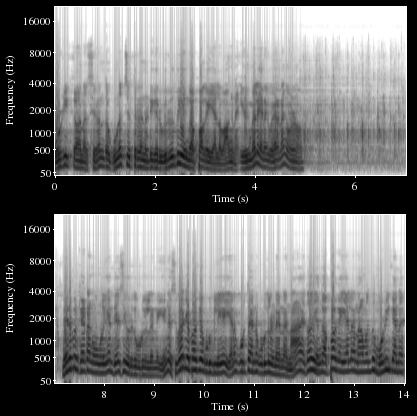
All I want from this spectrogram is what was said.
மொழிக்கான சிறந்த குணச்சித்திர நடிகர் விருது எங்கள் அப்பா கையால் வாங்கினேன். இதுக்கு மேலே எனக்கு வேற என்னங்க வேணும்? நிறைய பேர் கேட்டாங்க உங்களுக்கு ஏன் தேசிய விருது கொடுக்கலன்னு? எங்கள் சிவாஜி அப்பாக்கே கொடுக்கலையே. எனக்கு கொடுத்தா என்ன கொடுக்கலன்னு என்ன? நான் ஏதோ எங்கள் அப்பா கையால் நான் வந்து மொழிக்கான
